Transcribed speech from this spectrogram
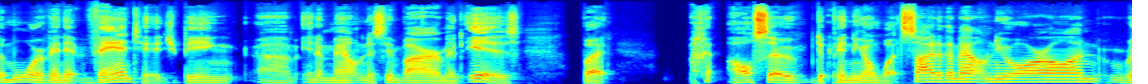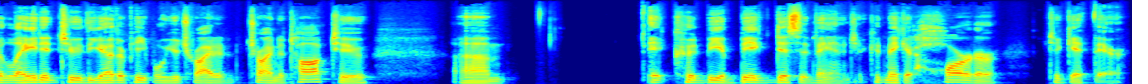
the more of an advantage being um, in a mountainous environment is. But also, depending on what side of the mountain you are on, related to the other people you're trying to trying to talk to, um, it could be a big disadvantage. It could make it harder to get there.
